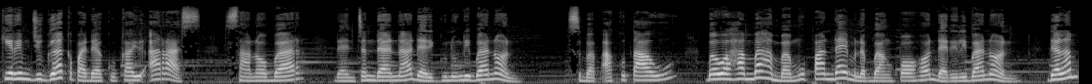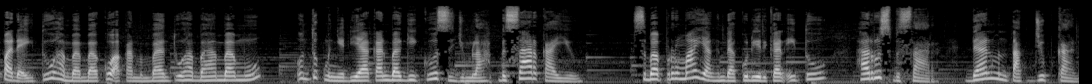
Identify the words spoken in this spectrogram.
Kirim juga kepadaku kayu aras, sanobar, dan cendana dari gunung Libanon, sebab aku tahu bahwa hamba-hambamu pandai menebang pohon dari Libanon. Dalam pada itu hamba-hambaku akan membantu hamba-hambamu untuk menyediakan bagiku sejumlah besar kayu. Sebab rumah yang hendak kudirikan itu harus besar dan mentakjubkan.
